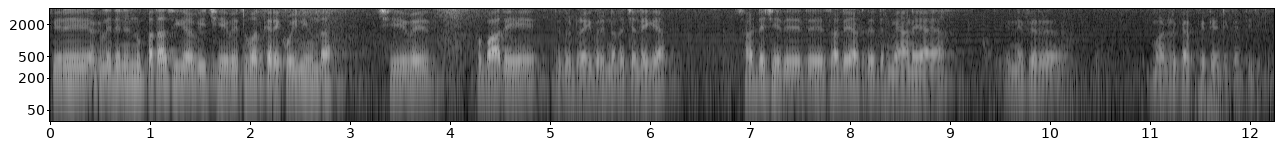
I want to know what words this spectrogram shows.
ਫਿਰ ਇਹ ਅਗਲੇ ਦਿਨ ਇਹਨੂੰ ਪਤਾ ਸੀਗਾ ਵੀ 6 ਵਜੇ ਤੋਂ ਬਾਅਦ ਘਰੇ ਕੋਈ ਨਹੀਂ ਹੁੰਦਾ। 6 ਵਜੇ ਤੋਂ ਬਾਅਦ ਇਹ ਜਦੋਂ ਡਰਾਈਵਰ ਇਹਨਾਂ ਦਾ ਚਲੇ ਗਿਆ 6:30 ਦੇ ਤੇ 8:30 ਦੇ ਦਰਮਿਆਨ ਇਹ ਆਇਆ। ਇਹਨੇ ਫਿਰ ਮਰਡਰ ਕਰਕੇ ਤੇ ਡਕੈਤੀ ਕੀਤੀ।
